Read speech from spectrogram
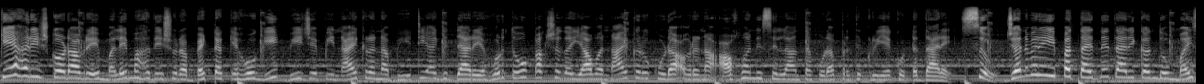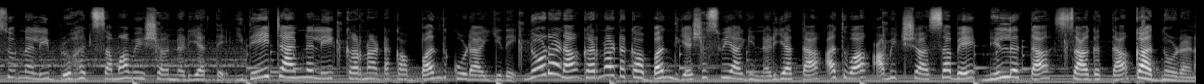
ಕೆ. ಹರೀಶ್ ಗೌಡ ಅವರೇ ಮಲೆ ಮಹದೇಶ್ವರ ಬೆಟ್ಟಕ್ಕೆ ಹೋಗಿ ಬಿಜೆಪಿ ನಾಯಕರನ್ನ ಭೇಟಿಯಾಗಿದ್ದಾರೆ ಹೊರತು ಪಕ್ಷದ ಯಾವ ನಾಯಕರು ಕೂಡ ಅವರನ್ನ ಆಹ್ವಾನಿಸಿಲ್ಲ ಅಂತ ಕೂಡ ಪ್ರತಿಕ್ರಿಯೆ ಕೊಟ್ಟಿದ್ದಾರೆ. ಸೊ ಜನವರಿ ಇಪ್ಪತ್ತೈದನೇ ತಾರೀಕಂದು ಮೈಸೂರಿನಲ್ಲಿ ಬೃಹತ್ ಸಮಾವೇಶ ನಡೆಯುತ್ತೆ. ಇದೇ ಟೈಮ್ನಲ್ಲಿ ಕರ್ನಾಟಕ ಬಂದ್ ಕೂಡ ಇದೆ. ನೋಡೋಣ ಕರ್ನಾಟಕ ಬಂದ್ ಯಶಸ್ವಿಯಾಗಿ ನಡೆಯತ್ತಾ ಅಥವಾ ಅಮಿತ್ ಶಾ ಸಭೆ ನಿಲ್ಲತ್ತಾ ಸಾಗತ್ತಾ ಕಾದ್ ನೋಡೋಣ.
